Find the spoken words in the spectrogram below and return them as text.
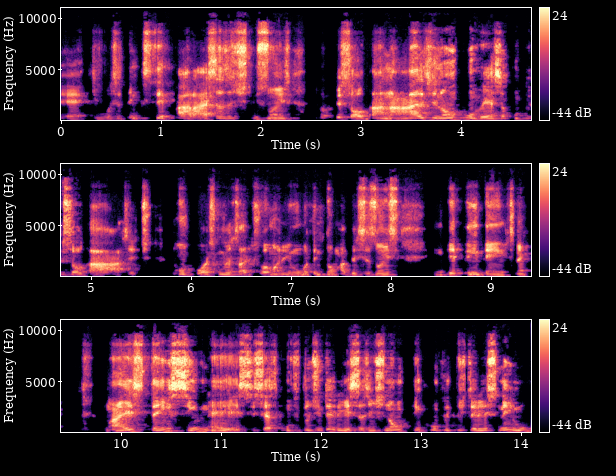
é, que você tem que separar essas instituições. O pessoal da análise não conversa com o pessoal da asset, não pode conversar de forma nenhuma, tem que tomar decisões independentes, né. Mas tem sim, né, esse certo conflito de interesse. A gente não tem conflito de interesse nenhum,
